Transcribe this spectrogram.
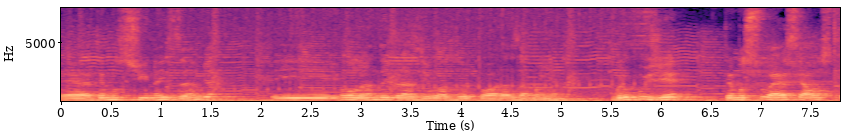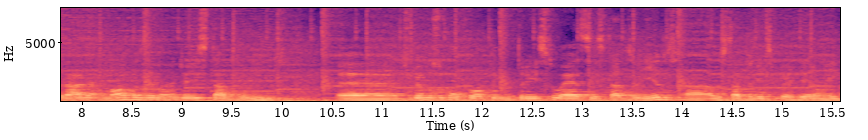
é, temos China e Zâmbia e Holanda e Brasil às 8 horas da manhã. Grupo G, temos Suécia, Austrália, Nova Zelândia e Estados Unidos. É, tivemos o confronto entre Suécia e Estados Unidos. Ah, os Estados Unidos perderam aí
